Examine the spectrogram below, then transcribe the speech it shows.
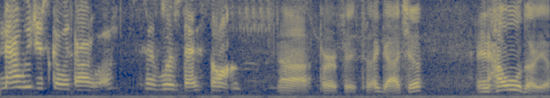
now we just go with Ottawa because I've lived there so long. Ah, perfect. I gotcha. And how old are you?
